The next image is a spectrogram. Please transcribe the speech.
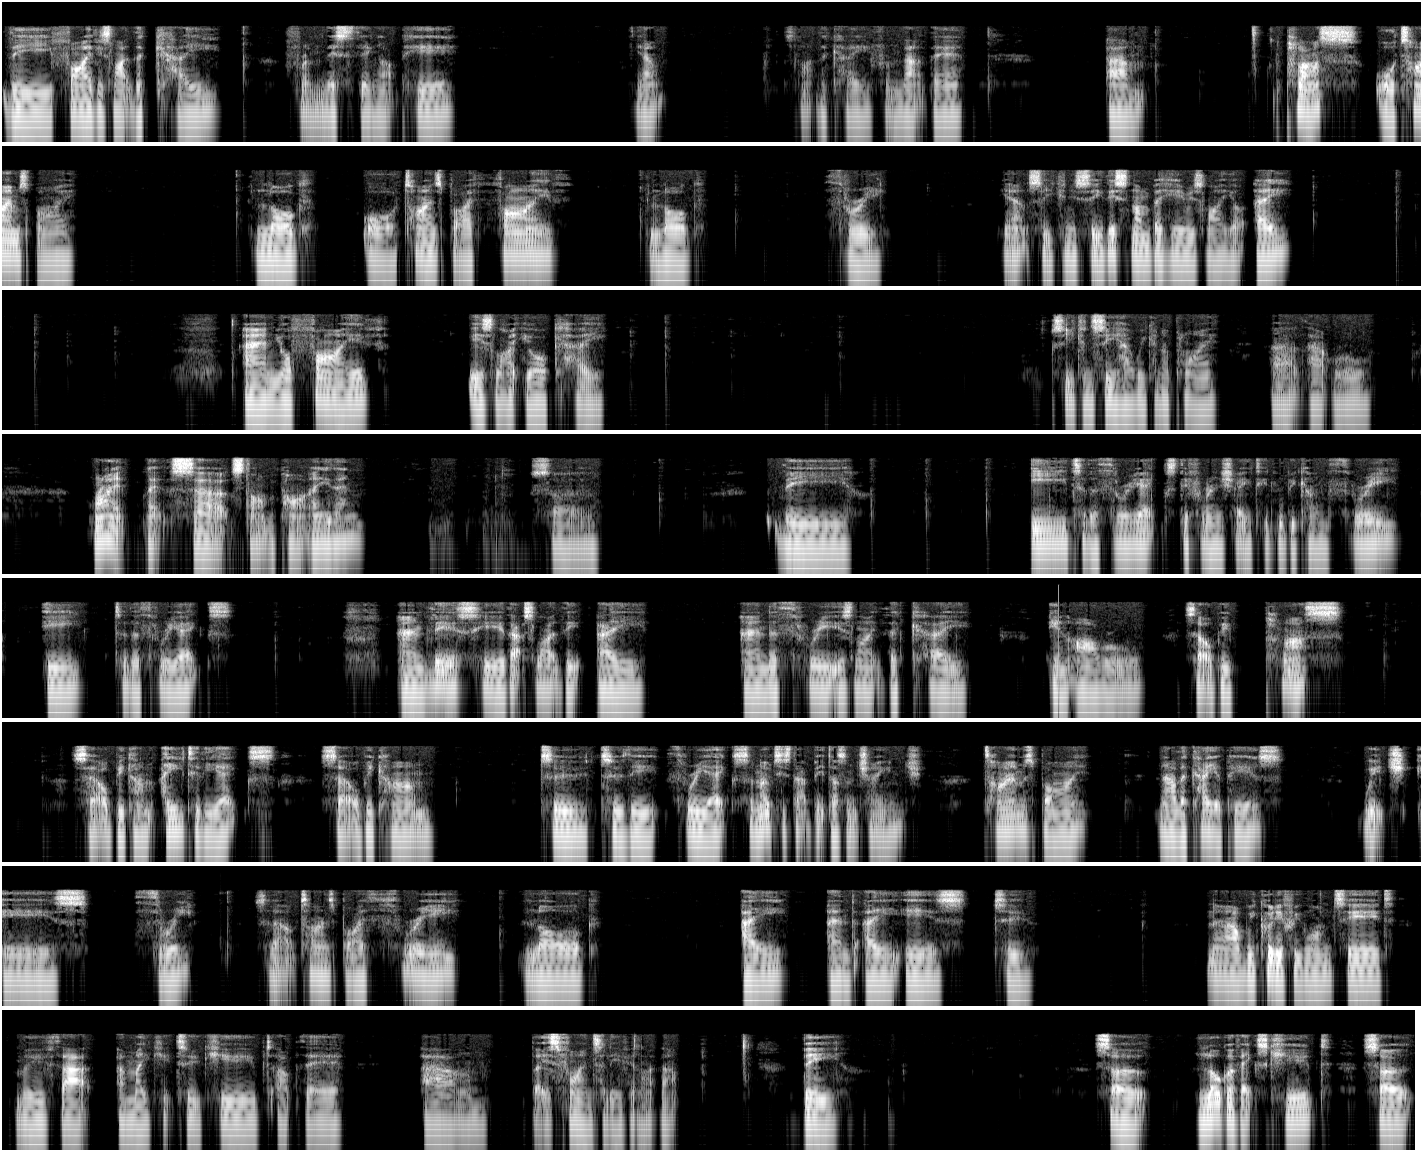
the 5 is like the k from this thing up here, yeah, it's like the k from that there, um, plus or times by log or times by 5 log 3. Yeah, so you can see this number here is like your A and your 5 is like your K. So you can see how we can apply uh, that rule. Right, let's uh, start with part A then. So the e to the 3x differentiated will become 3e to the 3x. And this here, that's like the a, and the 3 is like the k in our rule. So it'll be plus, so it'll become a to the x, so it'll become 2 to the 3x, so notice that bit doesn't change, times by, now the k appears, which is 3, so that times by 3 log a, and a is 2. Now we could, if we wanted, move that and make it 2 cubed up there, um, but it's fine to leave it like that b. So log of x cubed. So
